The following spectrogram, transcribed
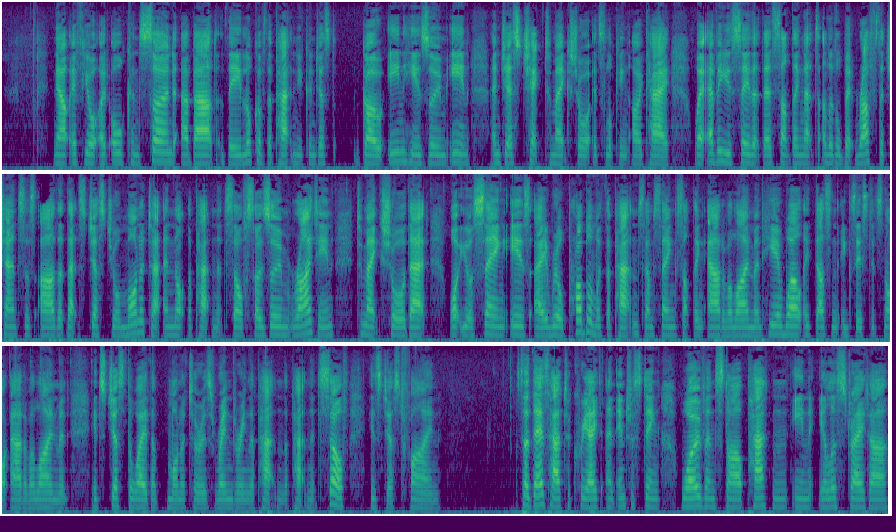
Now if you're at all concerned about the look of the pattern you can just go in here, zoom in, and just check to make sure it's looking okay. Wherever you see that there's something that's a little bit rough, the chances are that that's just your monitor and not the pattern itself. So zoom right in to make sure that what you're seeing is a real problem with the pattern. So I'm seeing something out of alignment here. Well, it doesn't exist. It's not out of alignment. It's just the way the monitor is rendering the pattern. The pattern itself is just fine. So there's how to create an interesting woven style pattern in Illustrator.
